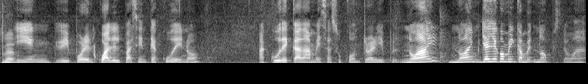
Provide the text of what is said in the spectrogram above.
claro. y, en- y por el cual el paciente acude, ¿no? Acude cada mes a su control y pues no hay, no hay, ya llegó mi medicamento, no, pues no hay.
